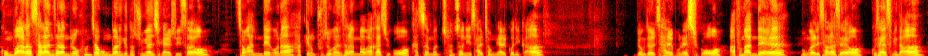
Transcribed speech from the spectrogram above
공부 알아서 잘하는 사람들은 혼자 공부하는 게 더 중요한 시간일 수 있어요 정 안 되거나 학교는 부족한 사람만 와가지고 같이 한번 천천히 잘 정리할 거니까 명절 잘 보내시고 아프면 안 돼. 몸 관리 잘 하세요. 고생하셨습니다.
